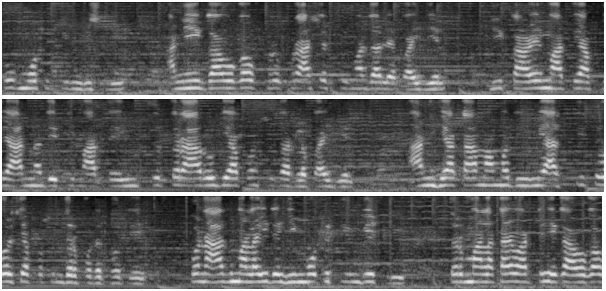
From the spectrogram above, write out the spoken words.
खूप मोठी टीम दिसली. आणि गावोगाव खरोखर अशा टीमा झाल्या पाहिजे. ही काळी माती आपली अन्न देती माते हिचं तर आरोग्य आपण सुधारलं पाहिजे. आणि ह्या कामामध्ये मी आज तीस वर्षापासून जर पडत होते. पण आज मला इथे ही मोठी टीम भेटली. तर मला काय वाटतं हे गावोगाव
